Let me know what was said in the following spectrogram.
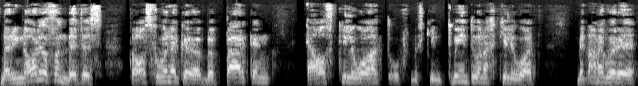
Nou die nadeel van dit is daar's gewoonlik 'n beperking 11 kW of miskien 22 kW. Met ander woorde,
